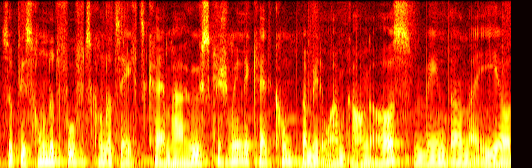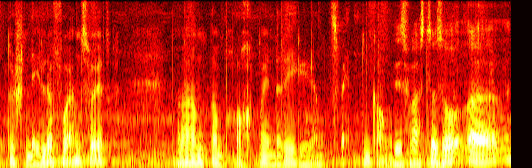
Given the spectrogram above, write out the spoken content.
so bis 150, 160 km/h Höchstgeschwindigkeit kommt man mit einem Gang aus. Wenn dann ein E-Auto schneller fahren sollte, dann braucht man in der Regel einen zweiten Gang. Das heißt also, äh,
